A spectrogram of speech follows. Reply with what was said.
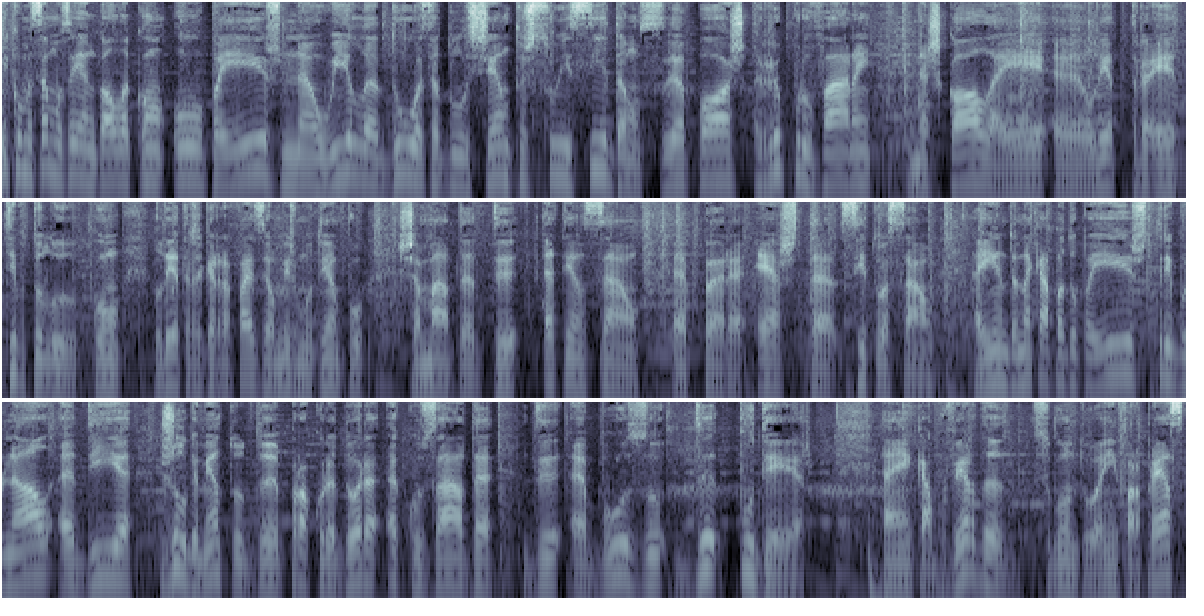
E começamos em Angola com o país. Na Huila, duas adolescentes suicidam-se após reprovarem na escola. É, letra, é título com letras garrafais e ao mesmo tempo chamada de atenção eh, para esta situação. Ainda na capa do país, tribunal adia julgamento de procuradora acusada de abuso de poder. Em Cabo Verde, segundo a Infopress,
